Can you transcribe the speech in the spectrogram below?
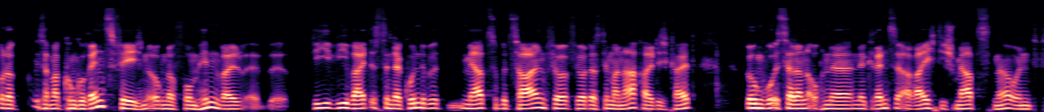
oder ich sag mal konkurrenzfähig in irgendeiner Form hin, weil äh, wie, wie weit ist denn der Kunde mehr zu bezahlen für, für das Thema Nachhaltigkeit? Irgendwo ist ja dann auch eine, eine Grenze erreicht, die schmerzt. Ne? Und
